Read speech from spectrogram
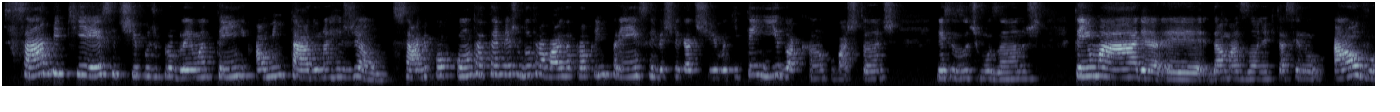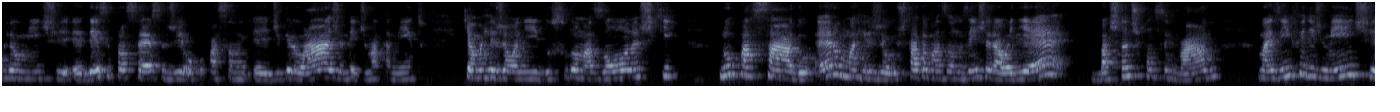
sabe que esse tipo de problema tem aumentado na região, sabe por conta até mesmo do trabalho da própria imprensa investigativa, que tem ido a campo bastante nesses últimos anos, tem uma área é, da Amazônia que está sendo alvo realmente é, desse processo de ocupação é, de grilagem, né, de matamento, que é uma região ali do sul do Amazonas, que no passado era uma região, o estado do Amazonas em geral, ele é bastante conservado, mas infelizmente,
